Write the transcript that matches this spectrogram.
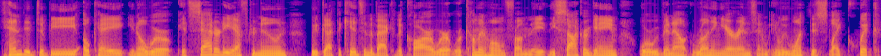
Tended to be okay. You know, we're it's Saturday afternoon. We've got the kids in the back of the car. We're we're coming home from the the soccer game, or we've been out running errands, and, and we want this like quick.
